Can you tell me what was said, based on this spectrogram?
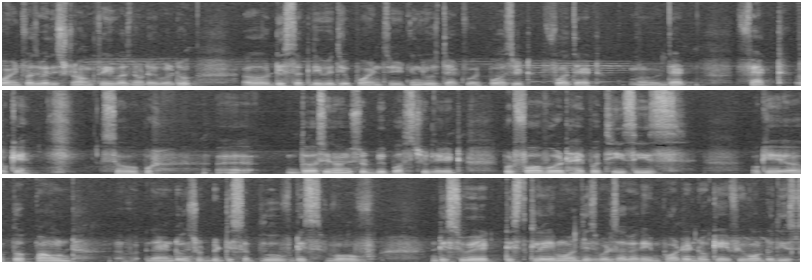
point was very strong so he was not able to disagree with your point. So you can use that word posit for that that fact okay? So the synonyms should be postulate put forward hypothesis okay uh, propound the antonyms should be disapprove disprove dissuade disclaim all these words are very important okay if you want to these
